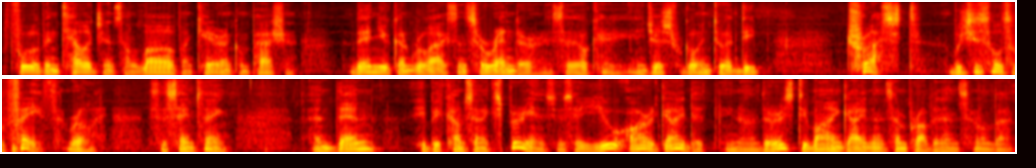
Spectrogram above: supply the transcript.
full of intelligence and love and care and compassion, then you can relax and surrender and say, okay, and just go into a deep trust, which is also faith, really. It's the same thing. And then it becomes an experience. You say, you are guided. You know, there is divine guidance and providence and all that.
